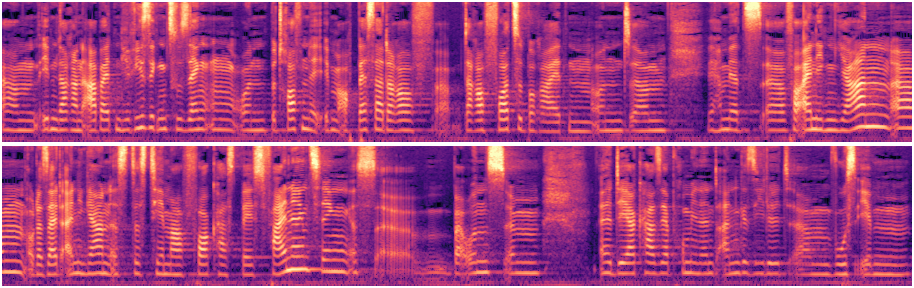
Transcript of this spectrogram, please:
ähm, eben daran arbeiten, die Risiken zu senken und Betroffene eben auch besser darauf, äh, darauf vorzubereiten. Und wir haben jetzt vor einigen Jahren oder seit einigen Jahren ist das Thema Forecast-Based Financing ist bei uns im äh, DRK sehr prominent angesiedelt, ähm, wo es eben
